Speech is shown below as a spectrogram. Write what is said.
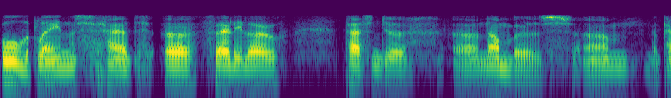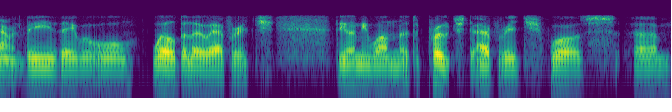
all the planes had uh, fairly low passenger uh, numbers. Um, apparently, they were all well below average. The only one that approached average was um,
